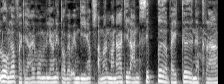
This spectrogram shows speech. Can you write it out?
โล่งๆแล้วไฟท้ายผมเลี้ยวในตัวแบบ MD นะครับสามารถมาได้ที่ร้าน Zipper Biker นะครับ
